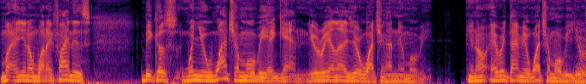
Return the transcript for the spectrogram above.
But, You know what I find is because when you watch a movie again, you realize you're watching a new movie. You know, every time you watch a movie, you're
